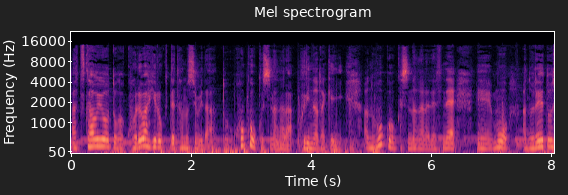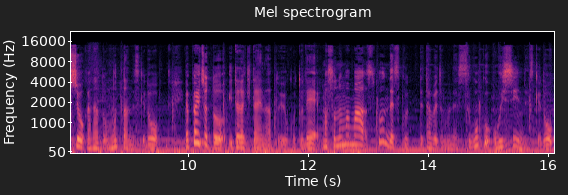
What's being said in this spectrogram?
扱う用途がこれは広くて楽しみだとホクホクしながら栗なだけに。あのホクホクしながらですね、えー、もうあの冷凍しようかなと思ったんですけどやっぱりちょっといただきたいなということで、まあ、そのままスプーンで作って食べてもねすごく美味ししいんですけど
